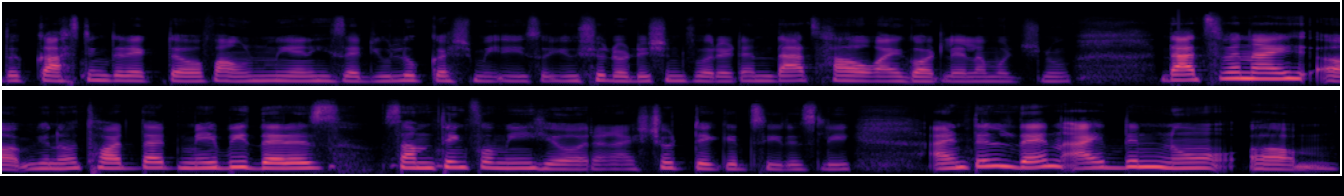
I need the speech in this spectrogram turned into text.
the casting director found me and he said, "You look Kashmiri, so you should audition for it." And that's how I got Laila Majnu. That's when I, uh, you know, thought that maybe there is something for me here and I should take it seriously. Until then, I didn't know. Um,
